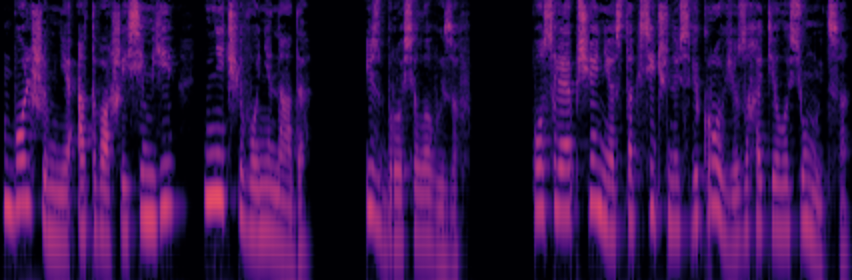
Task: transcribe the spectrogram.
Больше мне от вашей семьи ничего не надо». И сбросила вызов. После общения с токсичной свекровью захотелось умыться.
